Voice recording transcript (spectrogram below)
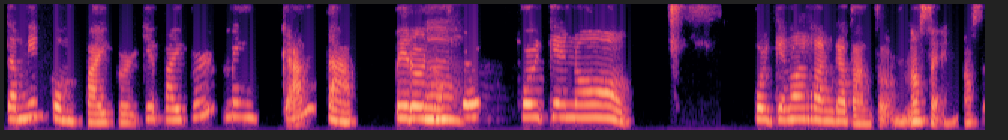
También con Piper, que Piper me encanta, pero no Ah, sé por qué no, por qué no arranca tanto, no sé, no sé.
